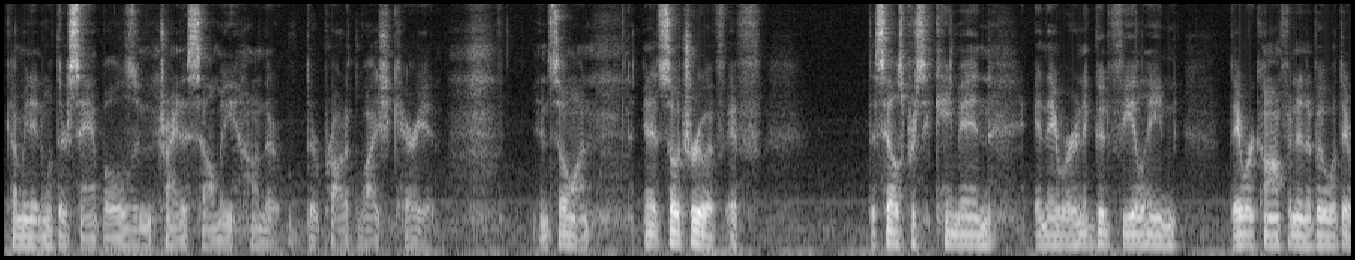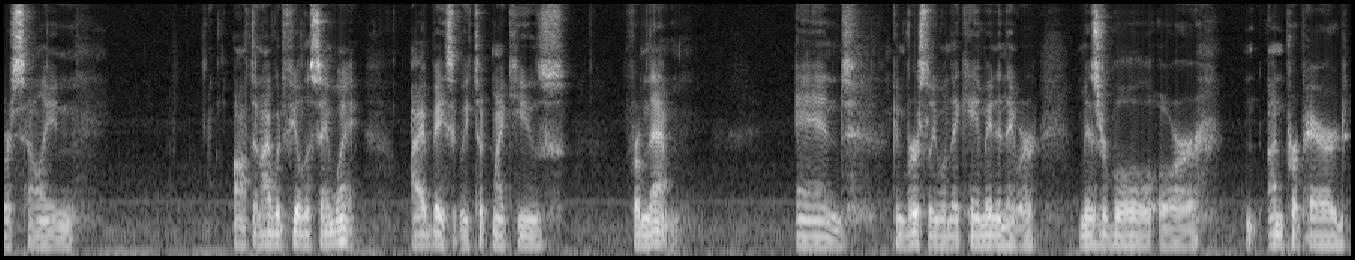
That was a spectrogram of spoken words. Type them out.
coming in with their samples and trying to sell me on their, their product, why I should carry it, and so on. And it's so true. If, if the salesperson came in and they were in a good feeling, they were confident about what they were selling, often I would feel the same way. I basically took my cues from them. And conversely, when they came in and they were miserable or unprepared,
